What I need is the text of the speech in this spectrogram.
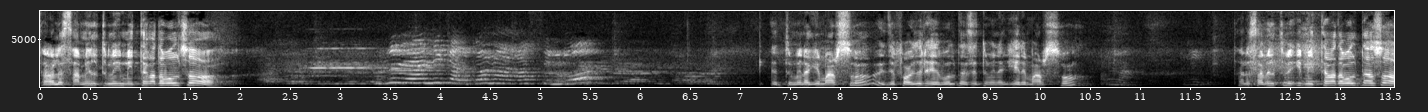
তাহলে সামিল, তুমি মিথ্যা কথা বলছো? তুমি নাকি মারছো? এই যে ফয়জুল হে বলতেছে, তুমি নাকি হেরে মারছো? তাহলে সামিল তুমি কি মিথ্যা কথা বলতে আসো?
